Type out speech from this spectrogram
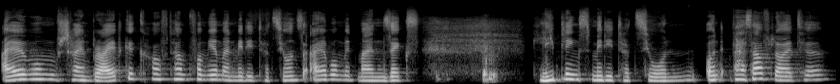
Album Shine Bright gekauft haben von mir, mein Meditationsalbum mit meinen sechs Lieblingsmeditationen. Und pass auf, Leute,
